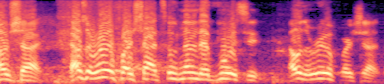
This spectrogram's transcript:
First shot. That was a real first shot too. None of that bullshit. That was a real first shot.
